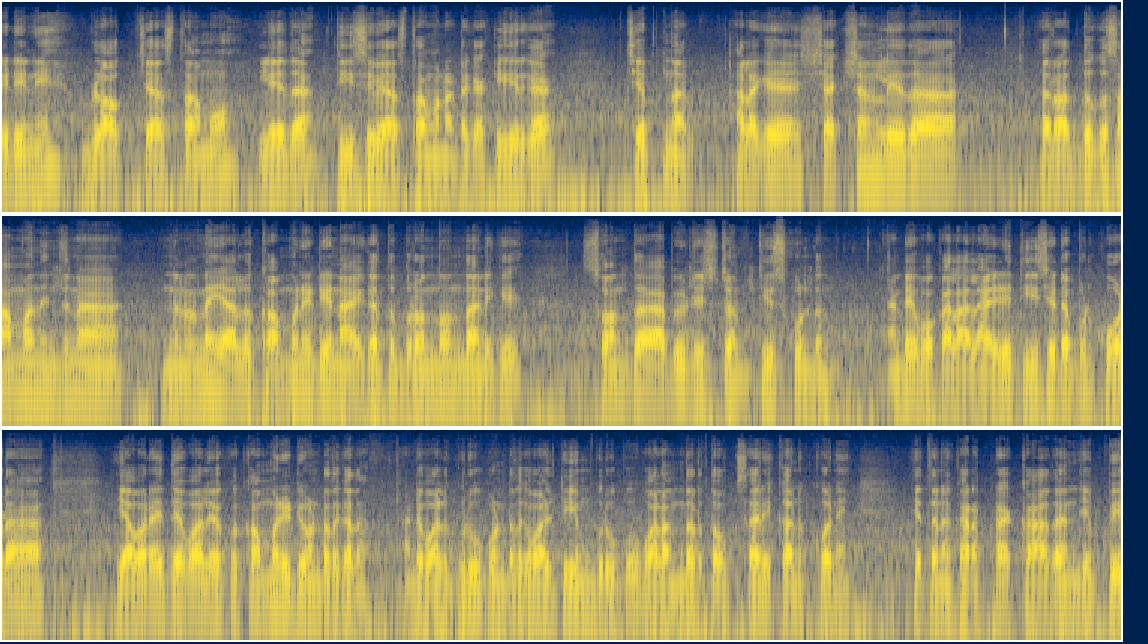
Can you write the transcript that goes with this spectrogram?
ఐడిని బ్లాక్ చేస్తాము లేదా తీసివేస్తాము అన్నట్టుగా క్లియర్గా చెప్తున్నారు. అలాగే సెక్షన్ లేదా రద్దుకు సంబంధించిన నిర్ణయాలు కమ్యూనిటీ నాయకత్వ బృందం దానికి సొంత అభిష్టం తీసుకుంటుంది. అంటే ఒకవేళ వాళ్ళ ఐడి తీసేటప్పుడు కూడా ఎవరైతే వాళ్ళ యొక్క కమ్యూనిటీ ఉంటుంది కదా అంటే వాళ్ళ గ్రూప్ ఉంటుంది వాళ్ళ టీం గ్రూపు వాళ్ళందరితో ఒకసారి కనుక్కొని ఇతను కరెక్టా కాదని చెప్పి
